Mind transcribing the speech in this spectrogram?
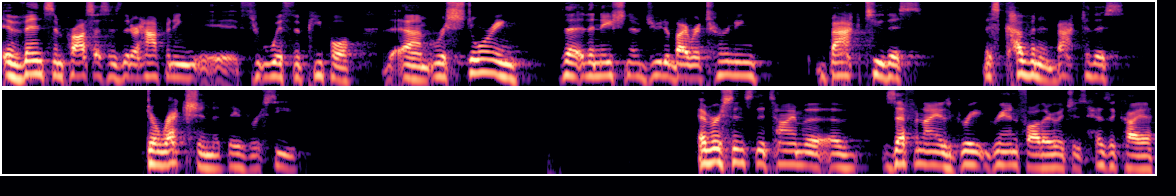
events and processes that are happening eh, with the people, um, restoring the, the nation of Judah by returning back to this, this covenant, back to this direction that they've received. Ever since the time of Zephaniah's great grandfather, which is Hezekiah,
